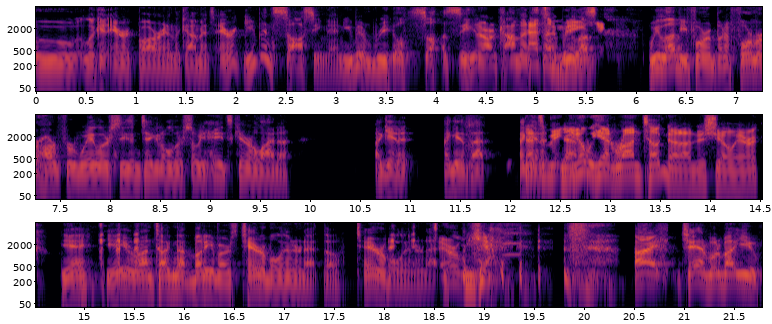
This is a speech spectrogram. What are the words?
Ooh, look at Eric Barr in the comments. Eric, you've been saucy, man. You've been real saucy in our comments. That's tonight. We love, amazing. we love you for it, but a former Hartford Whaler season ticket holder, so he hates Carolina. I get it. I get that. I That's amazing. You know, we had Ron Tugnutt on this show, Eric. Yeah, yeah. Ron Tugnutt, buddy of ours. Terrible internet, though. Terrible internet. Terrible. Yeah. All right, Chad, what about you?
